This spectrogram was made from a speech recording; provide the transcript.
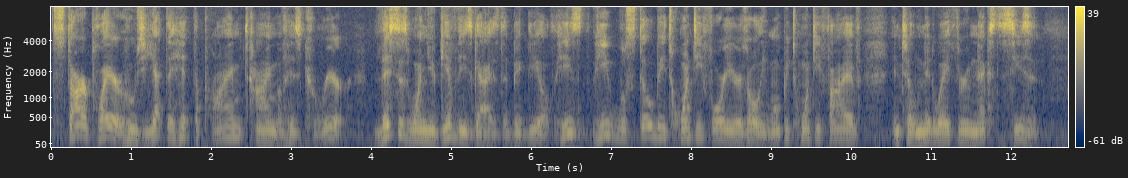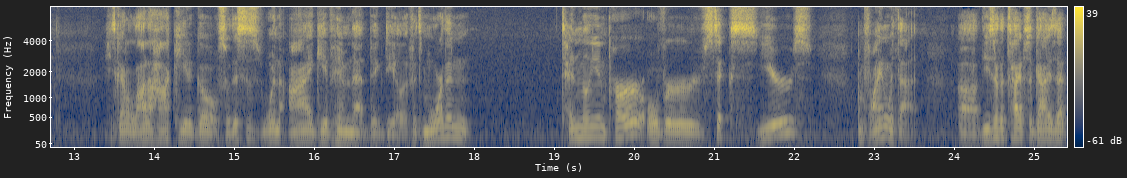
star player who's yet to hit the prime time of his career this is when you give these guys the big deal. He's he will still be 24 years old. He won't be 25 until midway through next season. He's got a lot of hockey to go. So this is when I give him that big deal. If it's more than 10 million per over six years, I'm fine with that. Uh, these are the types of guys that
